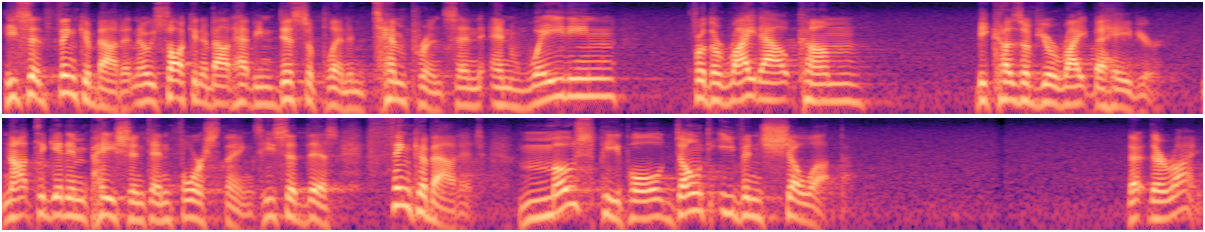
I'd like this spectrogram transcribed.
He said, Think about it. Now, he's talking about having discipline and temperance and, and waiting for the right outcome because of your right behavior, not to get impatient and force things. He said this Think about it. Most people don't even show up. They're right.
